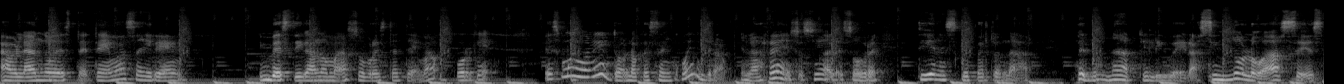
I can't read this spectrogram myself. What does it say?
hablando de este tema, seguiré investigando más sobre este tema porque es muy bonito lo que se encuentra en las redes sociales sobre tienes que perdonar Perdonar te libera. Si no lo haces,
